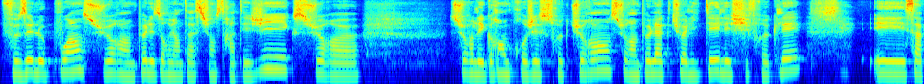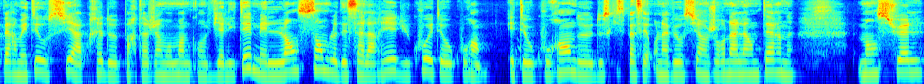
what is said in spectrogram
faisaient le point sur un peu les orientations stratégiques, sur sur les grands projets structurants, sur un peu l'actualité, les chiffres clés. Et ça permettait aussi après de partager un moment de convivialité, mais l'ensemble des salariés, du coup, étaient au courant, étaient au courant de, ce qui se passait. On avait aussi un journal interne mensuel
